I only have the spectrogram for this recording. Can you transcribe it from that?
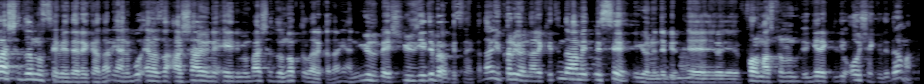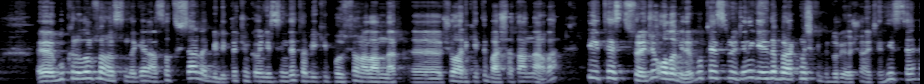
başladığımız seviyelere kadar yani bu en azından aşağı yönlü eğilimin başladığı noktalara kadar yani 105-107 bölgesine kadar yukarı yönlü hareketin devam etmesi yönünde bir e, formasyonun gerekliliği o şekildedir ama e, bu kırılım sonrasında gelen satışlarla birlikte çünkü öncesinde tabii ki pozisyon alanlar e, şu hareketi başlatanlar var. Bir test süreci olabilir. Bu test sürecini geride bırakmış gibi duruyor şu an için hisse.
